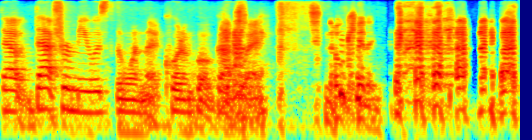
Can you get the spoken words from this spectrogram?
That that for me was the one that quote unquote got Yeah. away. no kidding. that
